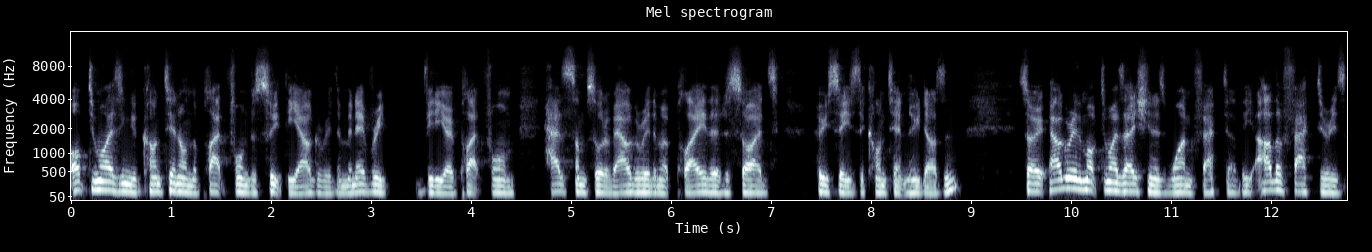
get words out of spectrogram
optimizing your content on the platform to suit the algorithm. And every video platform has some sort of algorithm at play that decides who sees the content and who doesn't. So, algorithm optimization is one factor. The other factor is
